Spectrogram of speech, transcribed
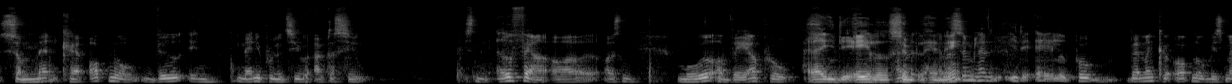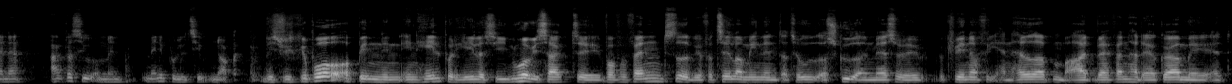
som mand kan opnå ved en manipulativ, aggressiv sådan adfærd og, og sådan måde at være på. Han er idealet han, simpelthen, han er ikke? simpelthen idealet på, hvad man kan opnå, hvis man er aggressiv og manipulativ nok. Hvis vi skal prøve at binde en, en hæl på det hele og sige, nu har vi sagt, øh, hvorfor fanden sidder vi og fortæller om en eller anden, der tager ud og skyder en masse kvinder, fordi han hader dem, og hvad fanden har det at gøre med, at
